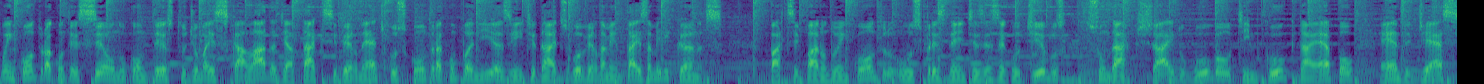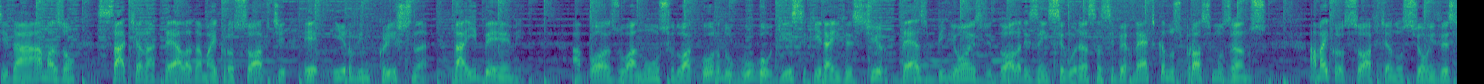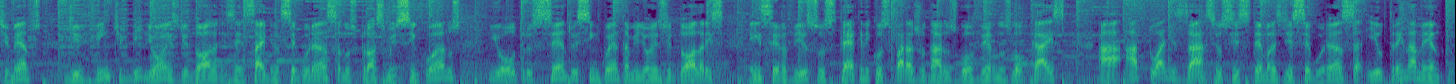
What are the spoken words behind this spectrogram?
O encontro aconteceu no contexto de uma escalada de ataques cibernéticos contra companhias e entidades governamentais americanas. Participaram do encontro os presidentes executivos Sundar Pichai, do Google, Tim Cook, da Apple, Andy Jassy, da Amazon, Satya Nadella, da Microsoft e Irving Krishna, da IBM. Após o anúncio do acordo, o Google disse que irá investir 10 bilhões de dólares em segurança cibernética nos próximos anos. A Microsoft anunciou investimentos de 20 bilhões de dólares em cibersegurança nos próximos cinco anos e outros 150 milhões de dólares em serviços técnicos para ajudar os governos locais a atualizar seus sistemas de segurança e o treinamento.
